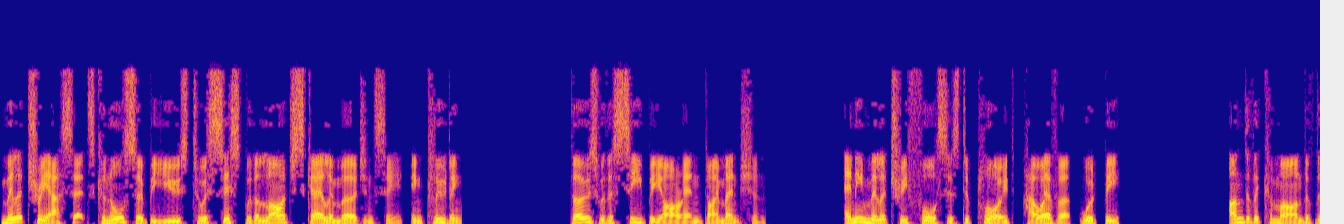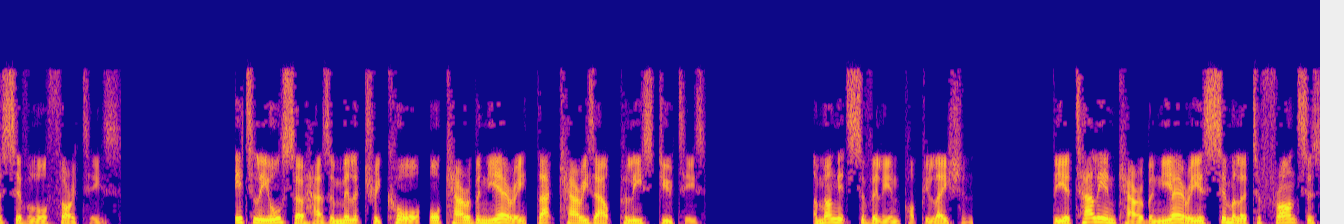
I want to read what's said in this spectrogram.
Military assets can also be used to assist with a large-scale emergency, including those with a CBRN dimension. Any military forces deployed, however, would be under the command of the civil authorities. Italy also has a military corps, or carabinieri, that carries out police duties among its civilian population. The Italian carabinieri is similar to France's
